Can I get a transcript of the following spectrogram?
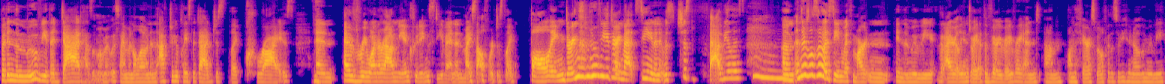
But in the movie, the dad has a moment with Simon alone and the actor who plays the dad just like cries. and everyone around me, including Steven and myself, were just like bawling during the movie during that scene. And it was just fabulous. Hmm. Um, and there's also a scene with Martin in the movie that I really enjoyed at the very, very, very end, um, on the Ferris wheel, for those of you who know the movie,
